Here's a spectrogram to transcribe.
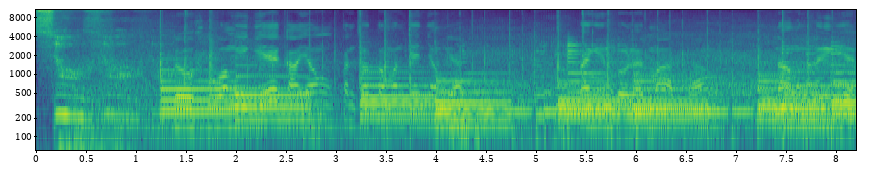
Soul. Duh, wong iki kayong pencotoman kenyong ya. Pengen golek makan nang ndi ya.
